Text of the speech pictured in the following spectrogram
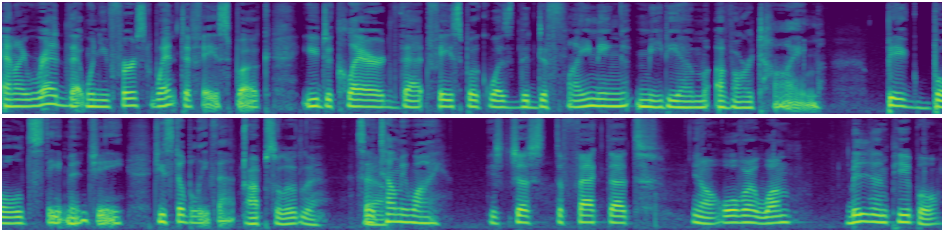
And I read that when you first went to Facebook, you declared that Facebook was the defining medium of our time. Big, bold statement, Ji. Do you still believe that? Absolutely. So Yeah. tell me why. It's just the fact that, you know, over 1 billion people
